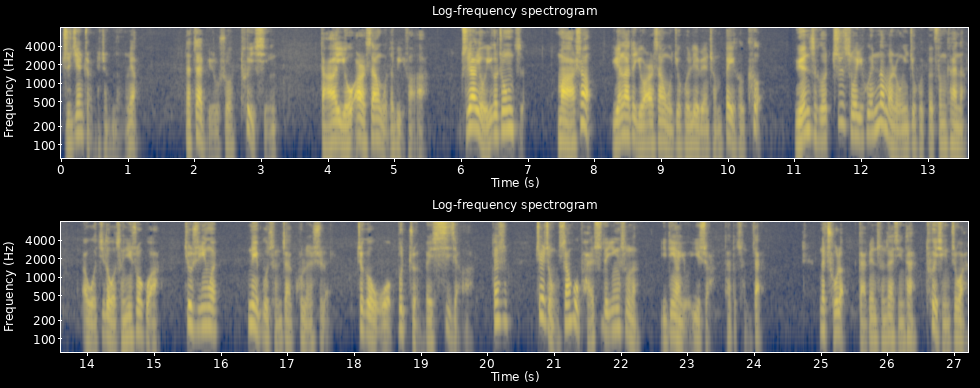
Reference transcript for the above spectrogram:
直接转变成能量。那再比如说退行，打个铀二三五的比方啊，只要有一个中子，马上原来的铀二三五就会裂变成钡和氪。原子核之所以会那么容易就会被分开呢？啊，我记得我曾经说过啊，就是因为内部存在库仑势垒。这个我不准备细讲啊，但是这种相互排斥的因素呢？一定要有意识啊，它的存在。那除了改变存在形态、退行之外，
